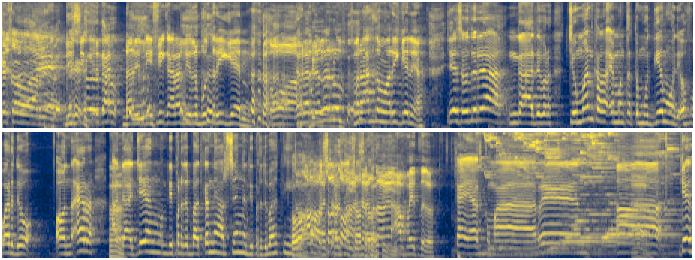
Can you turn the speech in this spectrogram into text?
Di- keluar ya. Disingkirkan dari TV karena direbut Rigen. Dengar-dengar lu berantem sama Rigen ya? ya sebenarnya nggak ada ber- cuman kalau emang ketemu dia mau di off air di on air ada aja yang diperdebatkan yang harusnya nggak diperdebatin. Oh, apa contoh? contoh, Contoh. contoh apa itu? Kayak kemarin eh Gen,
